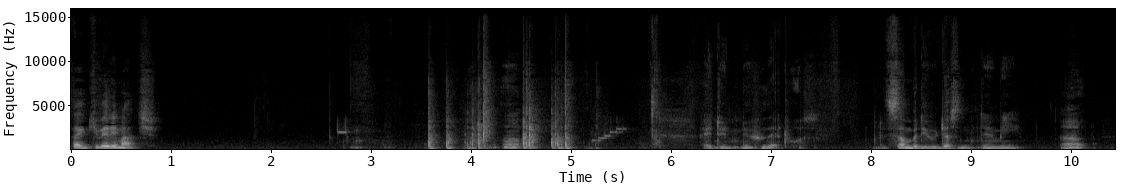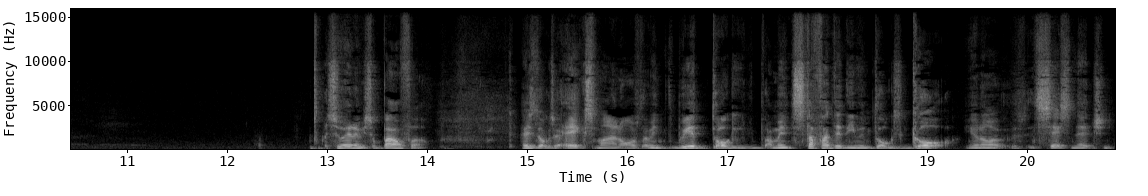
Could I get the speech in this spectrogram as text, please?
Thank you very much. Uh, I didn't know who that was. But it's somebody who doesn't know me. Uh, so anyway, so Balfour his dogs are X-Man. I mean, weird doggy. I mean, stuff I didn't even dogs got. You know, incessant itching.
